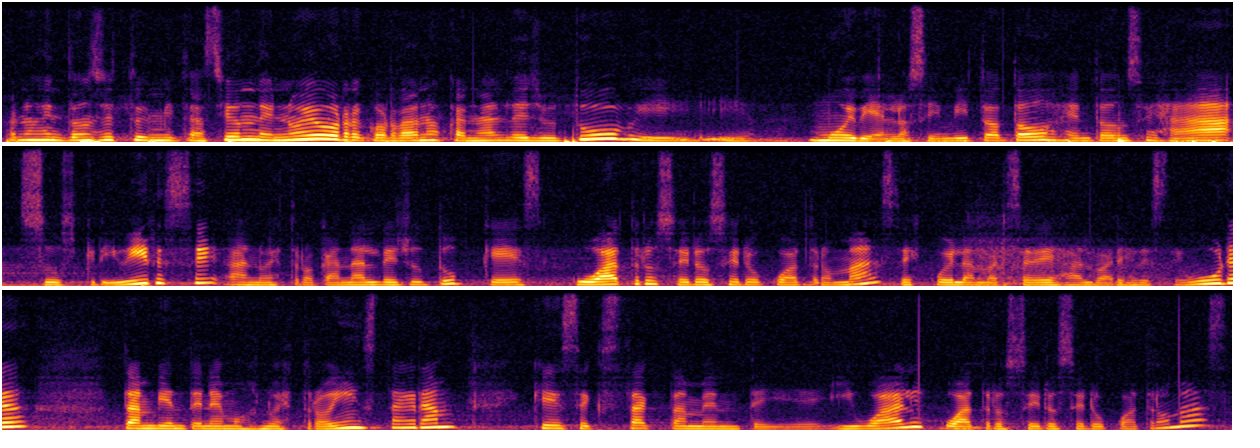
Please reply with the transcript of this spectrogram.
Bueno, entonces tu invitación de nuevo, recordarnos canal de YouTube y, Muy bien, los invito a todos entonces a suscribirse a nuestro canal de YouTube que es 4004 más, Escuela Mercedes Álvarez de Segura. También tenemos nuestro Instagram que es exactamente igual, 4004 más.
